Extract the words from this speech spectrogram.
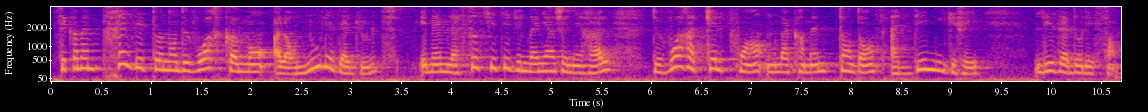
C'est quand même très étonnant de voir comment, alors nous les adultes, et même la société d'une manière générale, de voir à quel point on a quand même tendance à dénigrer les adolescents.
